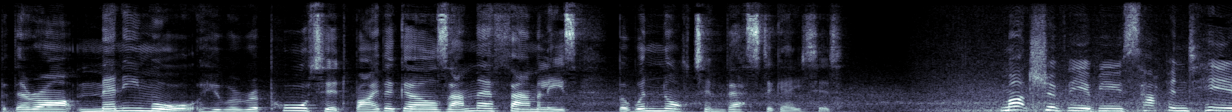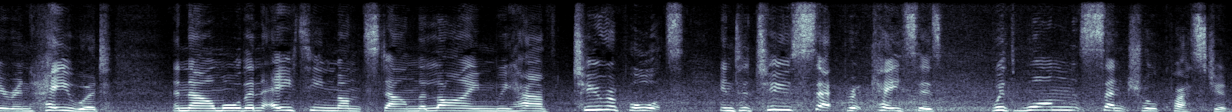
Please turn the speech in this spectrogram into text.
but there are many more who were reported by the girls and their families but were not investigated. Much of the abuse happened here in Heywood and now more than 18 months down the line we have two reports into two separate cases with one central question.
